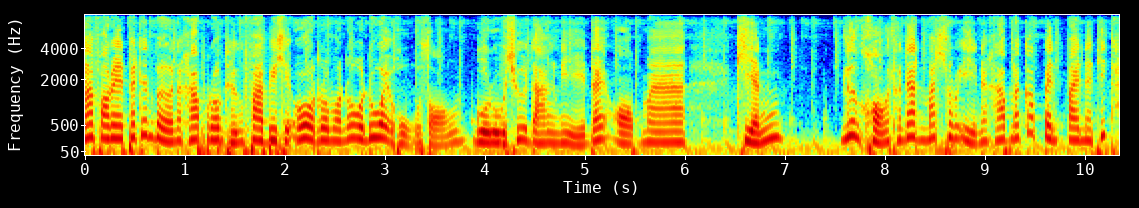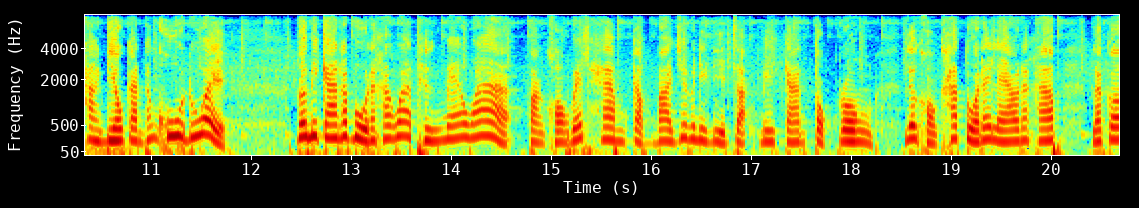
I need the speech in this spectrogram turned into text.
ด้านฟาเรนเพเทนเบิร์กนะครับ รวมถึงฟาบิซิโอโรมาโนด้วย โอ้โหสองกูรูชื่อดังนี่ ได้ออกมาเขียนเรื่องของทางด้านมัตสุรีนะครับ แล้วก็เป็นไปในทิศทางเดียวกันทั้งคู่ด้วย โดยมีการระบุนะครับว่าถึงแม้ว่าฝั่งของเวสต์แฮมกับบาเยอร์มินิกจะมีการตกลงเรื่องของค่าตัวได้แล้วนะครับ แล้วก็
